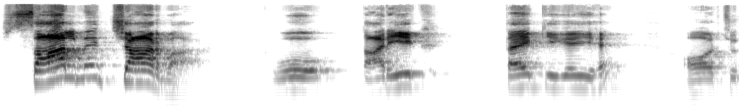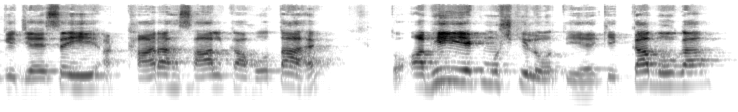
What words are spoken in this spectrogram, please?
साल में चार बार वो तारीख तय की गई है और चूँकि जैसे ही 18 साल का होता है तो अभी एक मुश्किल होती है कि कब होगा?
